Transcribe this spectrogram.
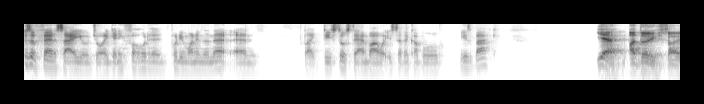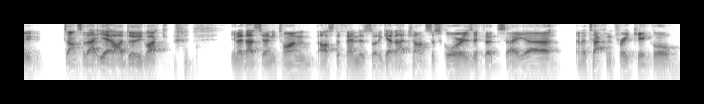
is it fair to say you enjoy getting forward and putting one in the net? And like, do you still stand by what you said a couple years back? Yeah, I do. So to answer that, yeah, I do. Like, you know, that's the only time us defenders sort of get that chance to score is if it's a uh, an attacking free kick or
